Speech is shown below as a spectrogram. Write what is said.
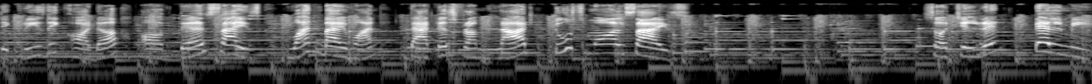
decreasing order of their size, one by one, that is from large to small size. So children, tell me,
